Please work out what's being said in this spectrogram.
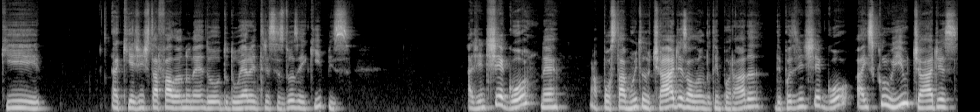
Que aqui a gente está falando né, do, do duelo entre essas duas equipes a gente chegou, né, a apostar muito no Chargers ao longo da temporada. Depois a gente chegou a excluir o Chargers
